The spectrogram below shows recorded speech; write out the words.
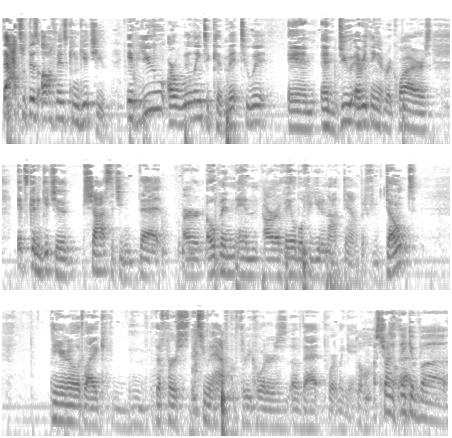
That's what this offense can get you. If you are willing to commit to it and and do everything it requires, it's going to get you shots that you that are open and are available for you to knock down. But if you don't, then you're going to look like the first two and a half, three quarters of that Portland game. I was trying to think of uh,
